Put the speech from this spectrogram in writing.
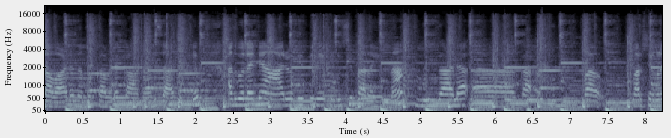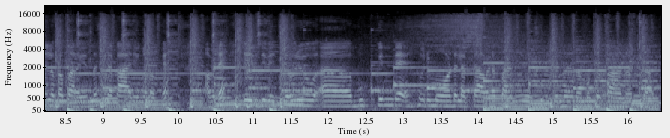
കവാടം നമുക്ക് അവിടെ കാണാൻ സാധിക്കും. അതുപോലെ തന്നെ ആരോഗ്യത്തിനെ കുറിച്ച് പറയുന്ന മുൻകാല വർഷങ്ങളിലൊക്കെ പറയുന്ന ചില കാര്യങ്ങളൊക്കെ അവിടെ എഴുതി വെച്ച ഒരു ബുക്കിന്റെ ഒരു മോഡലൊക്കെ അവിടെ പറഞ്ഞു വെച്ചിരിക്കുന്നത് നമുക്ക് കാണാൻ സാധിക്കും.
